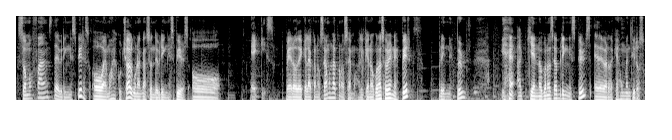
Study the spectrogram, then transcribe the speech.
somos fans de Britney Spears o hemos escuchado alguna canción de Britney Spears o X. Pero de que la conocemos, la conocemos. El que no conoce a Britney Spears, Britney Spears, a quien no conoce a Britney Spears, es de verdad que es un mentiroso.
